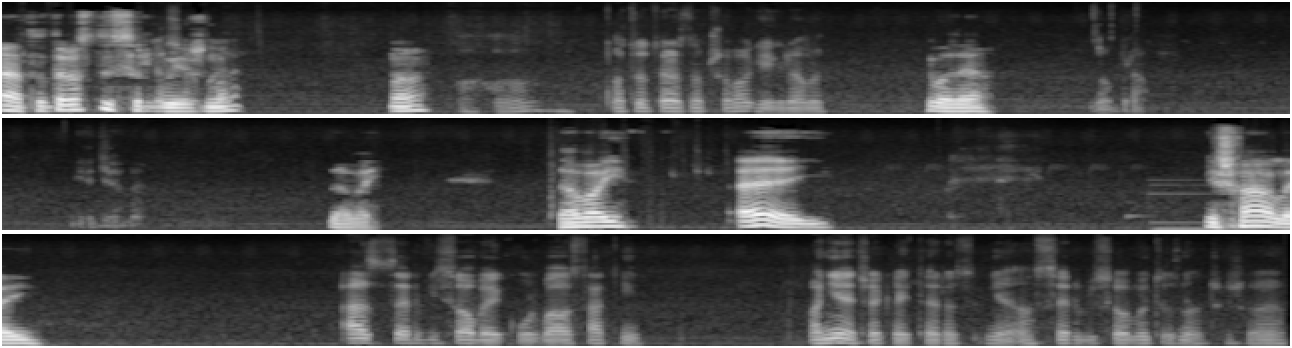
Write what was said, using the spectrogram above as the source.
A, to teraz ty serwujesz, no? No. Aha. A to teraz na przewagę gramy. Chyba ja. Dobra. Jedziemy. Dawaj. Dawaj. Ej! Nie szalej. A z serwisowej, kurwa, ostatni. A nie, czekaj teraz. Nie, a serwisowy to znaczy, że...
